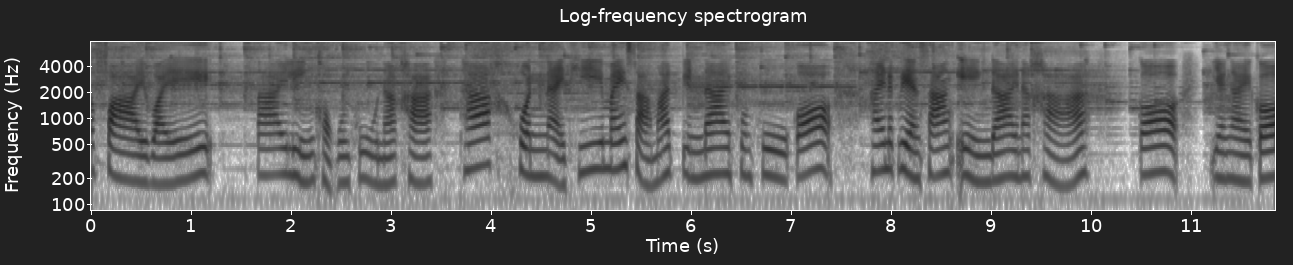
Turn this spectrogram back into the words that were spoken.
บไฟล์ไว้ใต้ลิงก์ของคุณครูนะคะ ถ้าคนไหนที่ไม่สามารถปริ้นได้คุณครูก็ให้นักเรียนสร้างเองได้นะคะ ก็ยังไงก็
